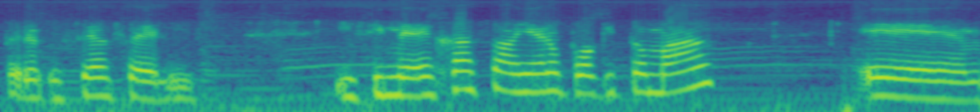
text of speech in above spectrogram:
pero que sea feliz. Y si me dejas soñar un poquito más, eh,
